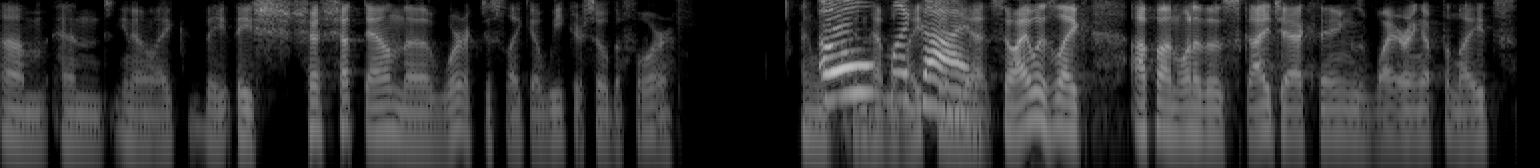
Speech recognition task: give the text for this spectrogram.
Um, and you know, like they they sh- shut down the work just like a week or so before. And we oh didn't have the lights God. in yet. So I was like up on one of those skyjack things, wiring up the lights.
